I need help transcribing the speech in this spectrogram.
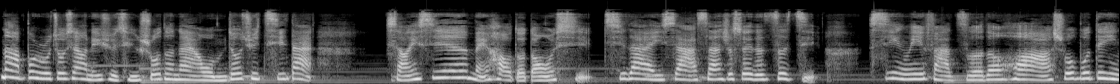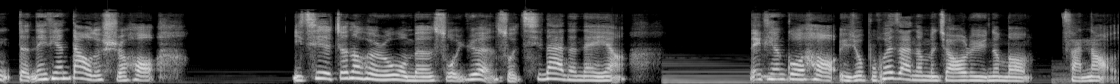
那不如就像李雪琴说的那样，我们就去期待，想一些美好的东西，期待一下三十岁的自己。吸引力法则的话，说不定等那天到的时候，一切真的会如我们所愿、所期待的那样。那天过后，也就不会再那么焦虑、那么烦恼了。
